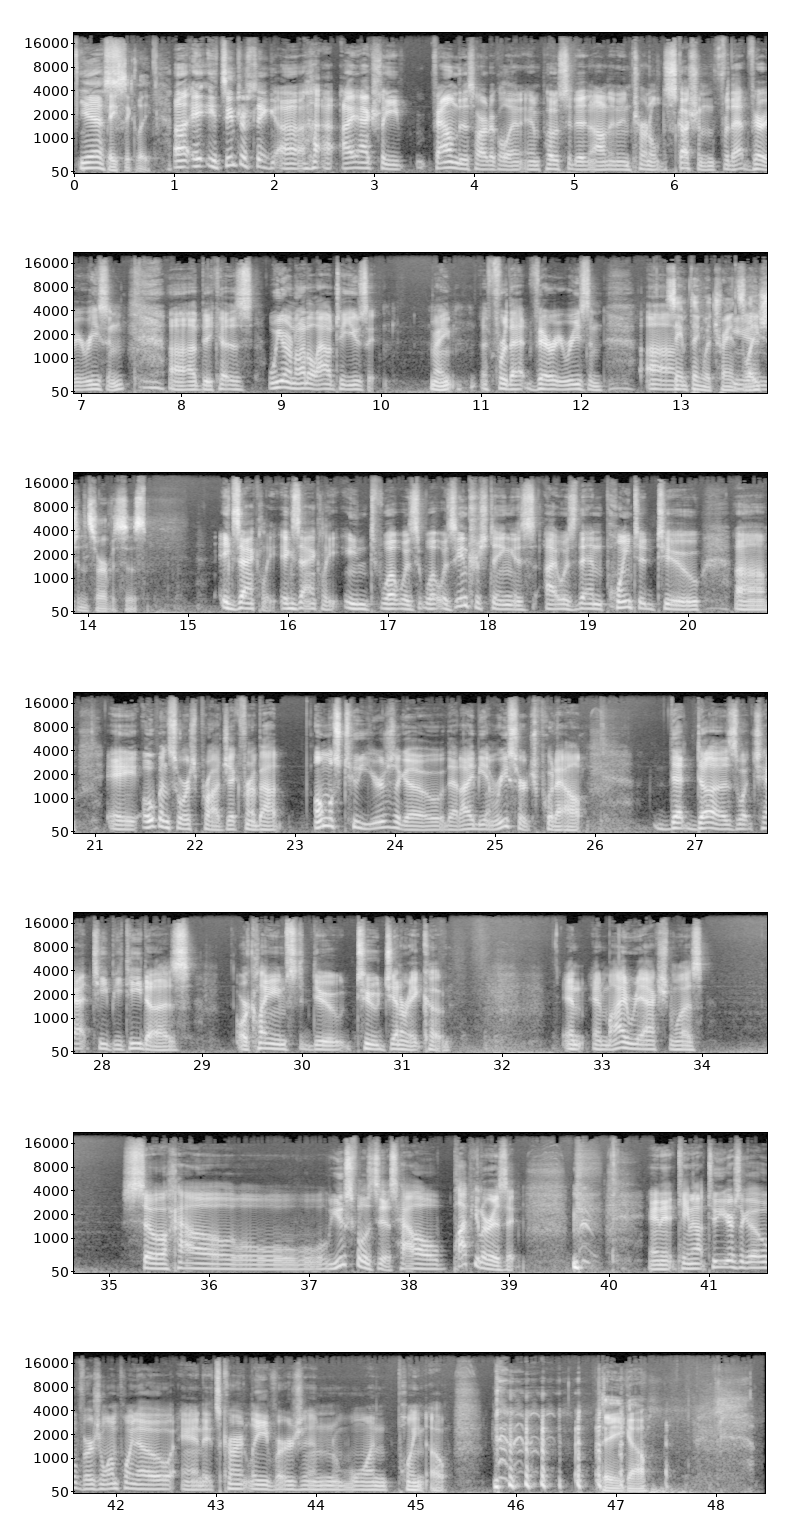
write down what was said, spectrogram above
Yes. Basically, Uh, it- it's interesting. Uh, I actually found this article and, and posted it on an internal discussion for that very reason, uh, because we are not allowed to use it, right? For that very reason. Uh, same thing with translation services. Exactly, exactly. And what was what was interesting is I was then pointed to uh, a open source project from about almost two years ago that IBM Research put out that does what ChatGPT does or claims to do to generate code. And and my reaction was, so how useful is this? How popular is it? and it came out two years ago, version 1.0, and it's currently version 1.0. There you go.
